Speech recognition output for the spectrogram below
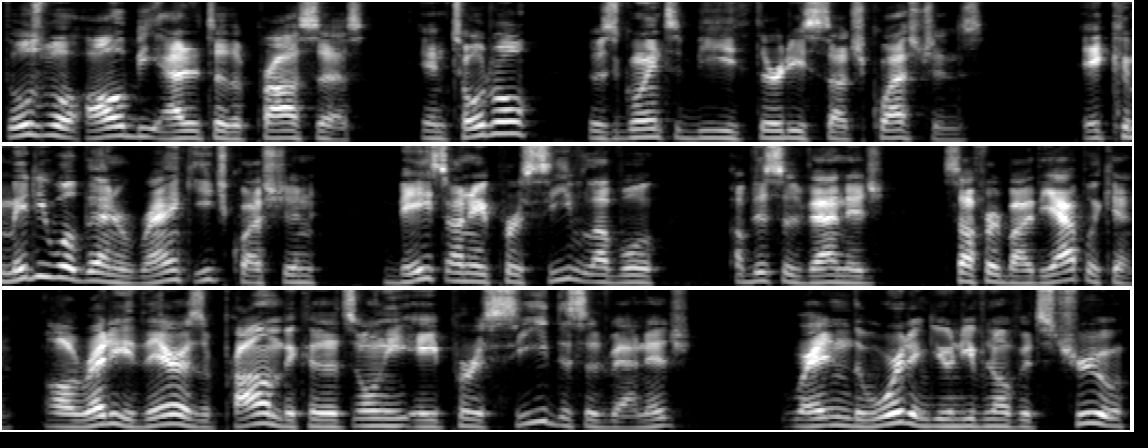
Those will all be added to the process. In total, there's going to be 30 such questions. A committee will then rank each question based on a perceived level of disadvantage suffered by the applicant. Already there is a problem because it's only a perceived disadvantage. Right in the wording, you don't even know if it's true.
